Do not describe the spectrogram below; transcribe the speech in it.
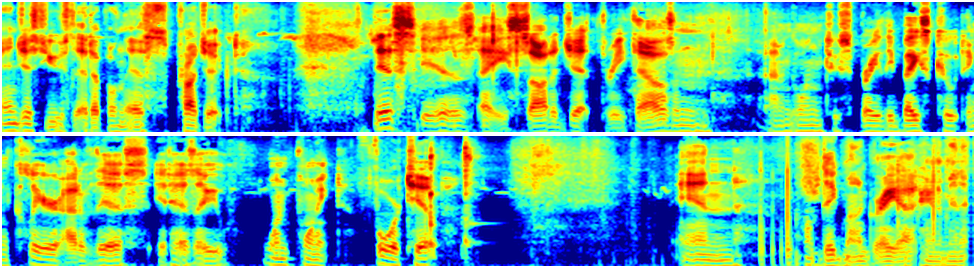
and just use that up on this project. This is a Jet 3000. I'm going to spray the base coat and clear out of this. It has a 1.4 tip. And I'll dig my gray out here in a minute.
